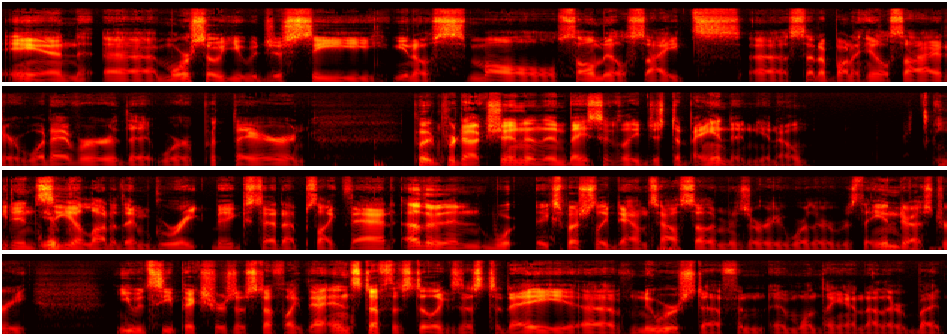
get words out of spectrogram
And uh, more so, you would just see, you know, small sawmill sites uh, set up on a hillside or whatever that were put there and put in production and then basically just abandoned, you know. You didn't Yep. see a lot of them great big setups like that, other than especially down south southern Missouri where there was the industry you would see pictures of stuff like that and stuff that still exists today of newer stuff and, and one thing and another. But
